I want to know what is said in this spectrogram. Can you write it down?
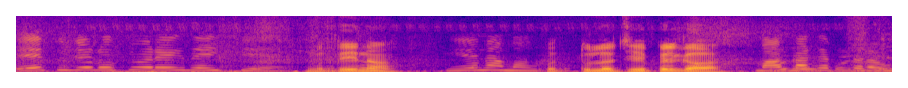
ए तुझ्या डोक्यावर एक द्यायची आहे. मग दे ना. ये ना मग. पण तुला झेपेल का? माका घेत राहू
